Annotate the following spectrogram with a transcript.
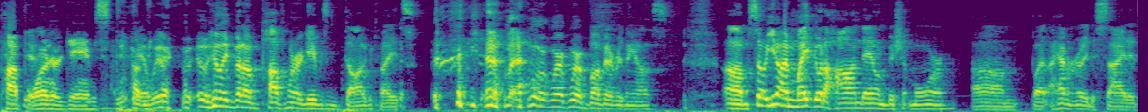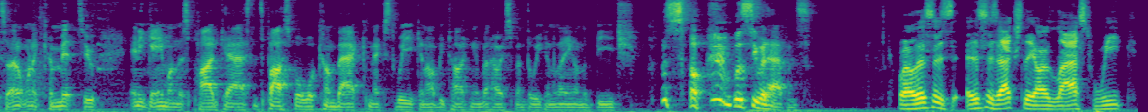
Pop yeah. Warner games. Yeah, we, we, only bet on Pop Warner games and dog fights. we're, we're, we're, above everything else. Um, so you know, I might go to Hallandale and Bishop Moore, um, but I haven't really decided, so I don't want to commit to any game on this podcast. It's possible we'll come back next week and I'll be talking about how I spent the weekend laying on the beach. so we'll see what happens. Well, this is this is actually our last week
